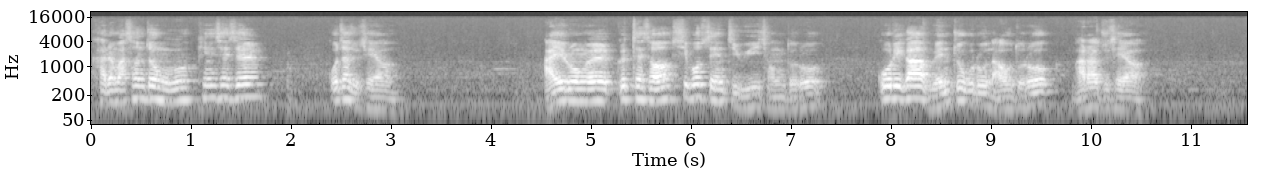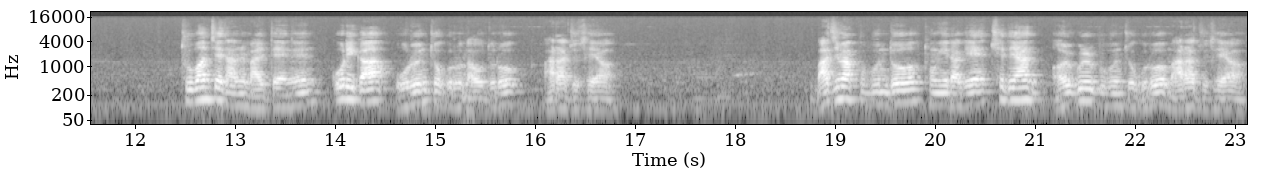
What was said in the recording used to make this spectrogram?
가르마 선정 후 핀셋을 꽂아주세요. 아이롱을 끝에서 15cm 위 정도로 꼬리가 왼쪽으로 나오도록 말아주세요. 두 번째 단을 말 때는 꼬리가 오른쪽으로 나오도록 말아주세요. 마지막 부분도 동일하게 최대한 얼굴 부분 쪽으로 말아주세요.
